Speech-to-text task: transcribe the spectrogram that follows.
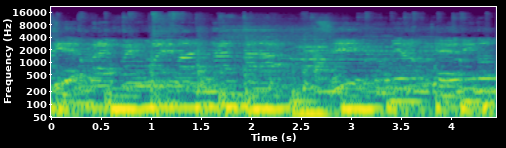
siempre fue muy maltratada, si hubieran querido...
